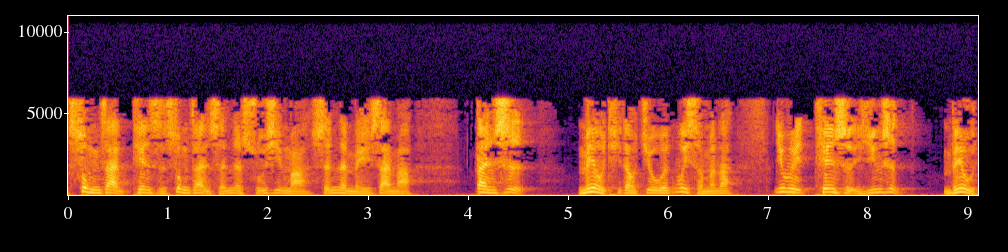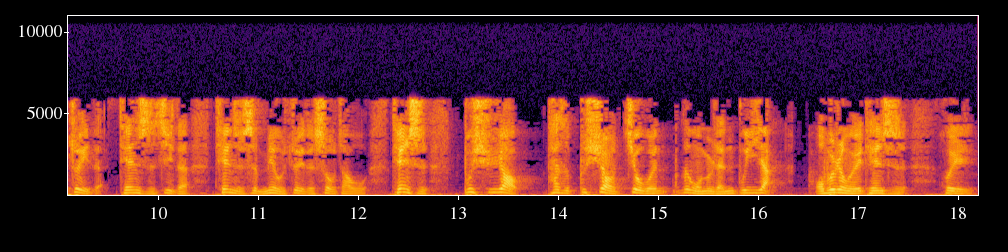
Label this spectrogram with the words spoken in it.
颂赞天使颂赞神的属性吗？神的美善吗？但是没有提到救恩，为什么呢？因为天使已经是。没有罪的天使，记得天使是没有罪的受造物。天使不需要，他是不需要救恩，跟我们人不一样。我不认为天使会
